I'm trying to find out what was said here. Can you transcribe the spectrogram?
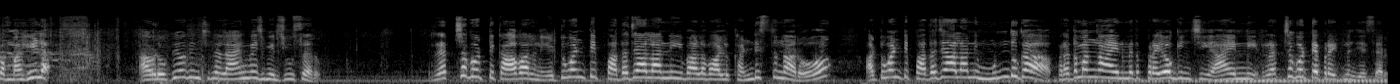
ఒక మహిళ ఆవిడ ఉపయోగించిన లాంగ్వేజ్ మీరు చూశారు. రెచ్చగొట్టి కావాలని ఎటువంటి పదజాలాన్ని ఇవాళ వాళ్ళు ఖండిస్తున్నారో అటువంటి పదజాలాన్ని ముందుగా ప్రథమంగా ఆయన మీద ప్రయోగించి ఆయన్ని రెచ్చగొట్టే ప్రయత్నం చేశారు.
